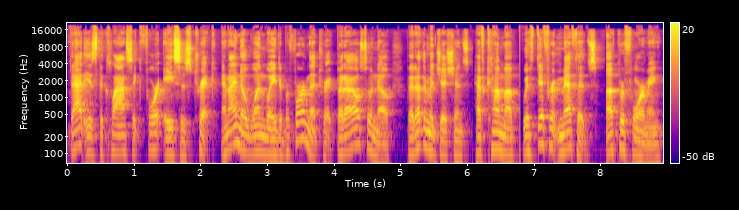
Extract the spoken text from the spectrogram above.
That is the classic four aces trick. And I know one way to perform that trick, but I also know that other magicians have come up with different methods of performing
